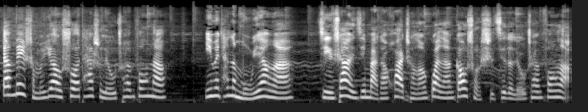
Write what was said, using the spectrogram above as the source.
但为什么要说他是流川枫呢？因为他的模样啊，井上已经把他画成了灌篮高手时期的流川枫了。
